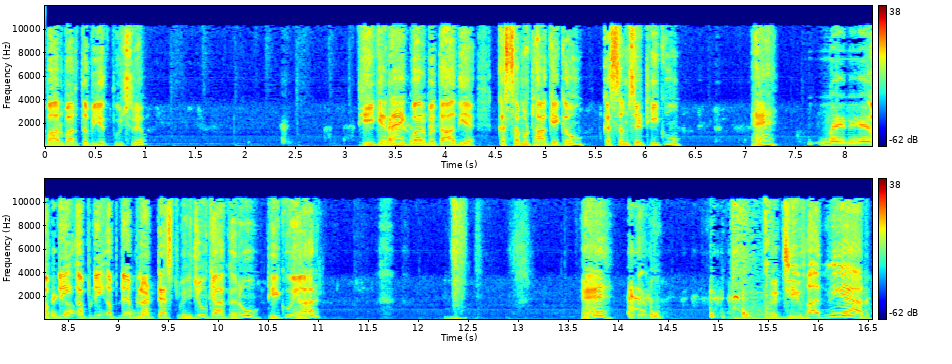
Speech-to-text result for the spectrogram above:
बार बार तबीयत पूछ रहे हो? ठीक है ना एक बार बता दिया। कसम उठा के कहूँ कसम से ठीक हूँ? हैं? नहीं नहीं अपनी अपनी अपने ब्लड टेस्ट भेजूं क्या करूँ? ठीक हूँ यार। हैं? अजीब आदमी है यार।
